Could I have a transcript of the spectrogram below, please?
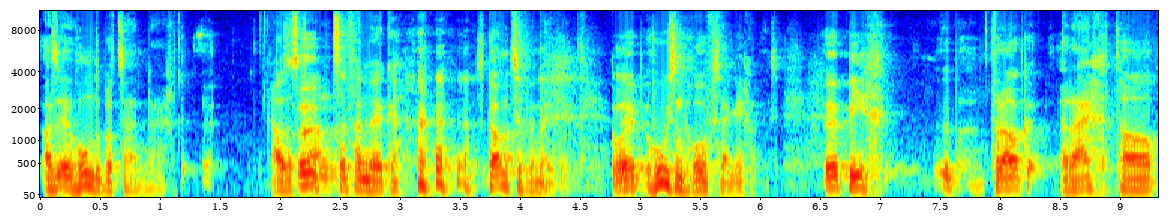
also 100% recht. Also das ganze Vermögen. das ganze Vermögen. Gut. Haus und Hof, sage ich alles. Ob ich die Frage Recht habe,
